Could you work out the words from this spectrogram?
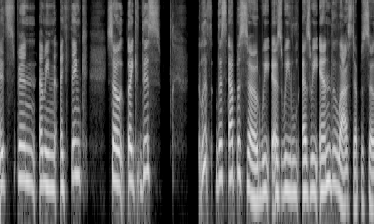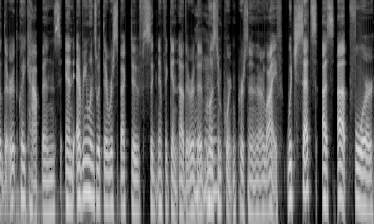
It's been. I mean, I think so. Like this. Let's, this episode we as we as we end the last episode the earthquake happens and everyone's with their respective significant other the most Mhm. important person in their life which sets us up for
